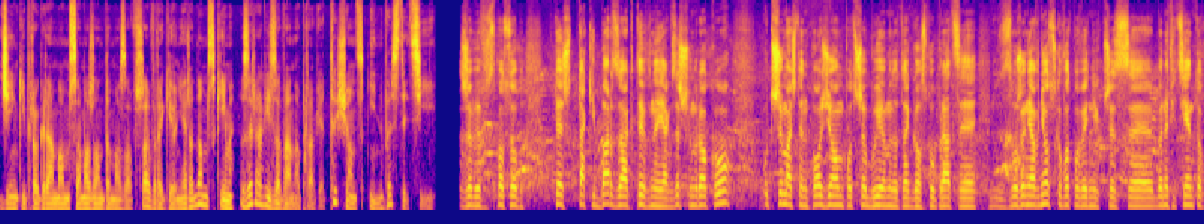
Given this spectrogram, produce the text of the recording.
Dzięki programom samorządu Mazowsza w regionie radomskim zrealizowano prawie tysiąc inwestycji. Żeby w sposób też taki bardzo aktywny jak w zeszłym roku utrzymać ten poziom, potrzebujemy do tego współpracy, złożenia wniosków odpowiednich przez e, beneficjentów.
